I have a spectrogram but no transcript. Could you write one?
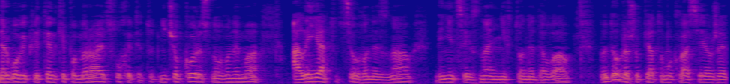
нервові клітинки помирають. Слухайте, тут нічого корисного нема. Але я тут цього не знав, мені цих знань ніхто не давав. Ну добре, що в п'ятому класі я вже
